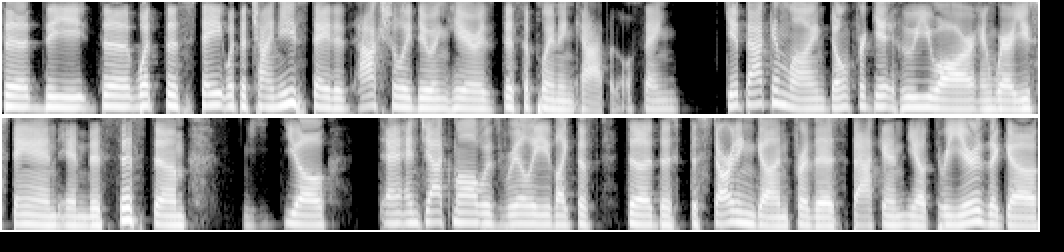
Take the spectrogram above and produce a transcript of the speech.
the the the what the state what the chinese state is actually doing here is disciplining capital saying get back in line. Don't forget who you are and where you stand in this system. You know and, jack ma was really like the the the the starting gun for this back in you know three years ago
